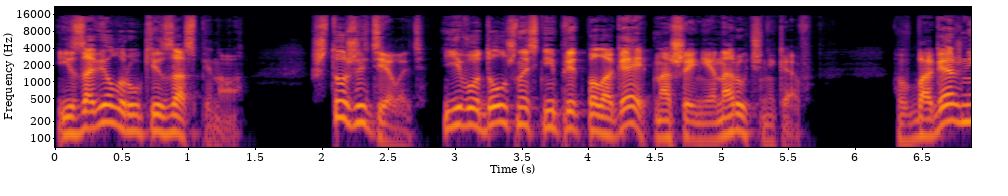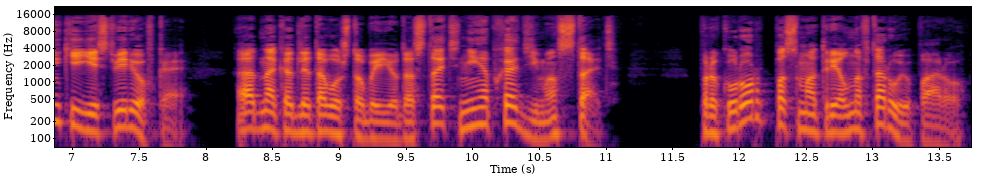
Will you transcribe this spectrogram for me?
и завел руки за спину. Что же делать? Его должность не предполагает ношение наручников. В багажнике есть веревка, однако для того, чтобы ее достать, необходимо встать. Прокурор посмотрел на вторую пару.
